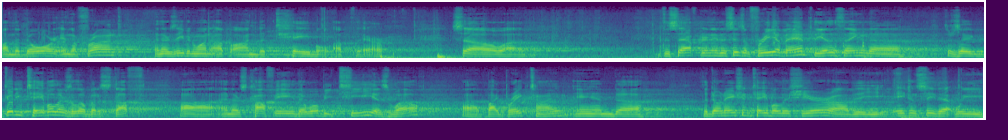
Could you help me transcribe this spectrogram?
on the door in the front, and there's even one up on the table up there. So uh, this afternoon, this is a free event. The other thing, the, there's a goodie table. There's a little bit of stuff, uh, and there's coffee. There will be tea as well uh, by break time, and uh, the donation table this year. Uh, the agency that we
